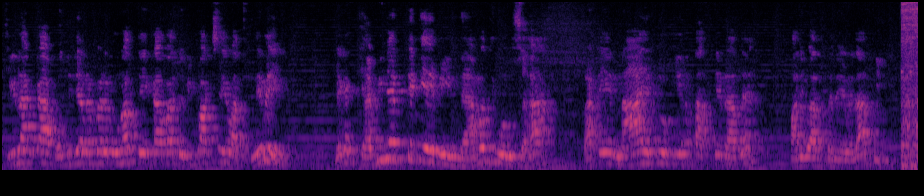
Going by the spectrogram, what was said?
ශ්‍රී ලංකා පොදු ජන පෙරමුණත් ඒකාබද්ධ විපක්ෂයවත් නෙවෙයි. මේක කැබිනට් එකේ ඉන්න ඇමතිවරු සහ රටේ නායකයෝ කියන තත්ත්වයට අද පරිවර්තනය වෙලා තියෙනවා.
